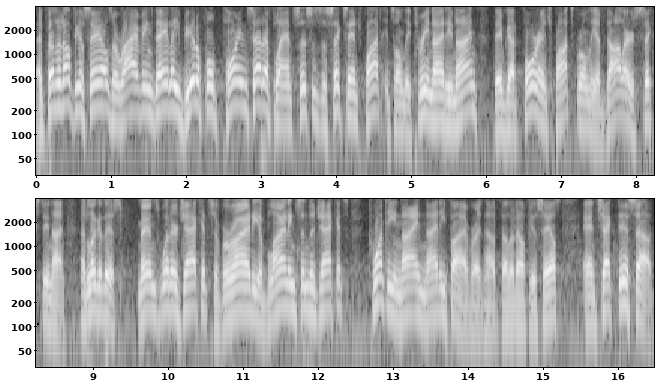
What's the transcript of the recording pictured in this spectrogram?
At Philadelphia Sales, arriving daily, beautiful poinsettia plants. This is a six-inch pot. It's only $3.99. They've got four-inch pots for only $1.69. And look at this, men's winter jackets, a variety of linings in the jackets, $29.95 right now at Philadelphia Sales. And check this out,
